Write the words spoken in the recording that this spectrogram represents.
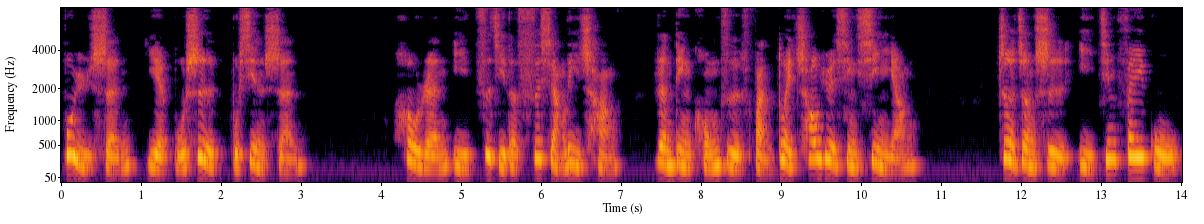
不与神也不是不信神。后人以自己的思想立场认定孔子反对超越性信仰，这正是以今非古，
